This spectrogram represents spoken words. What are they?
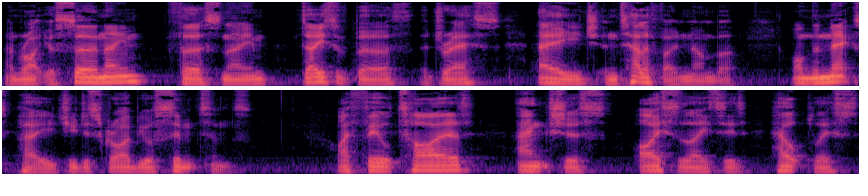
and write your surname, first name, date of birth, address, age, and telephone number. On the next page, you describe your symptoms. I feel tired, anxious, isolated, helpless,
